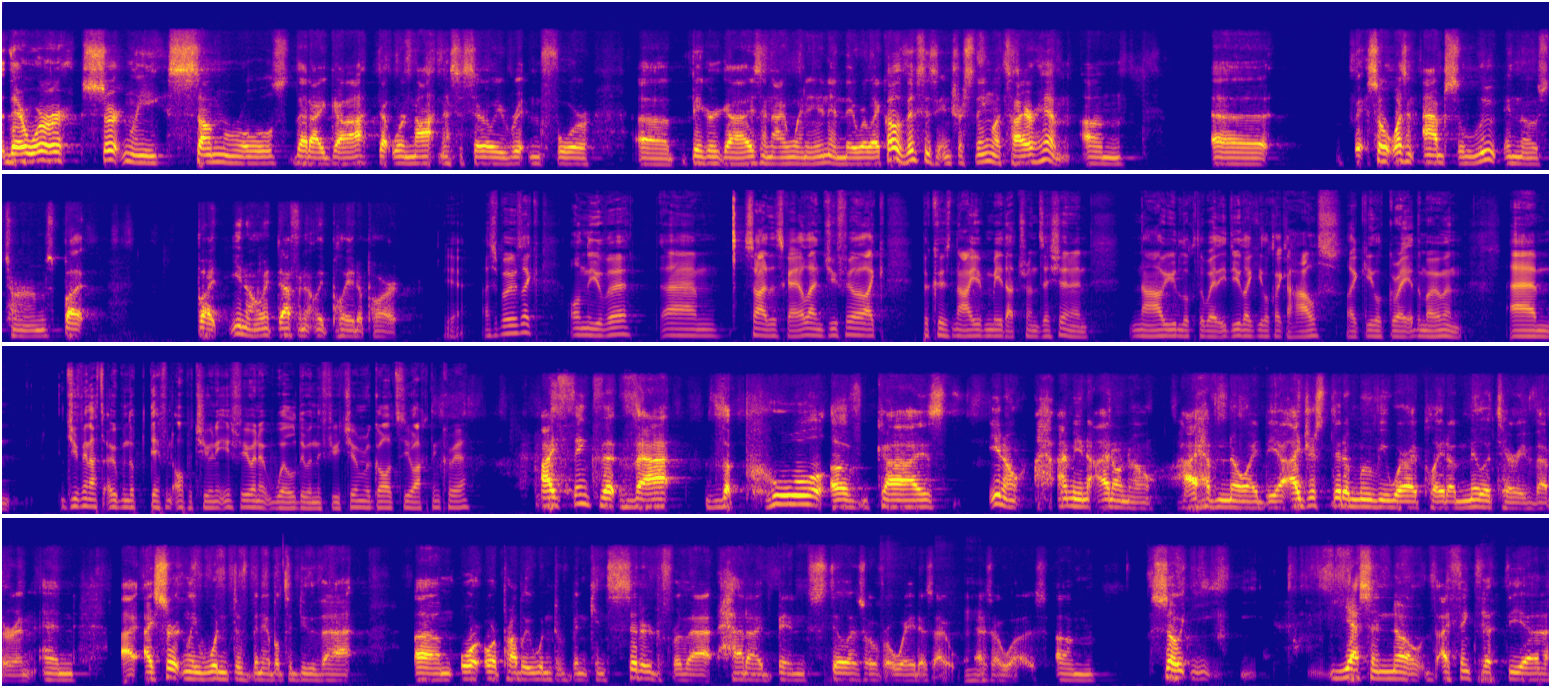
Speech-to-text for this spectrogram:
there were certainly some roles that I got that were not necessarily written for uh, bigger guys, and I went in and they were like, "Oh, this is interesting. Let's hire him." Um, uh, so it wasn't absolute in those terms, but but you know, it definitely played a part. Yeah, I suppose like on the other um, side of the scale, and do you feel like because now you've made that transition and now you look the way that you do, like you look like a house, like you look great at the moment. Um, do you think that's opened up different opportunities for you, and it will do in the future in regards to your acting career? I think that that the pool of guys, you know, I mean, I don't know. I have no idea. I just did a movie where I played a military veteran, and I, I certainly wouldn't have been able to do that, um, or or probably wouldn't have been considered for that had I been still as overweight as I mm-hmm. as I was. Um, so y- yes and no. I think that the uh,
